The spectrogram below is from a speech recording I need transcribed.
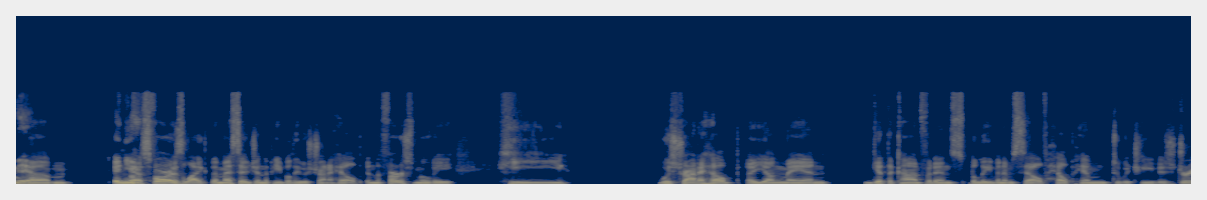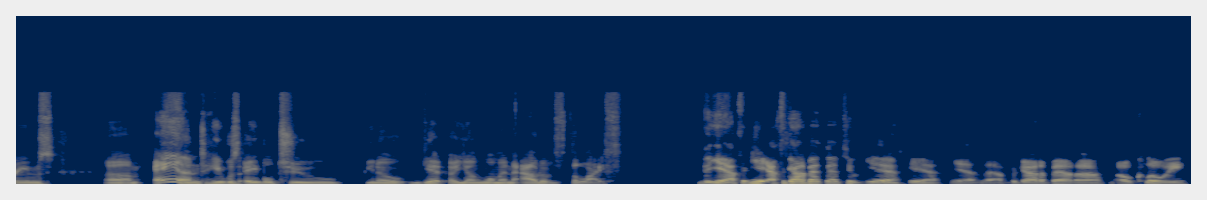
Yeah. Um, and yeah, as far as like the message and the people he was trying to help in the first movie, he was trying to help a young man get the confidence, believe in himself, help him to achieve his dreams. Um, and he was able to, you know, get a young woman out of the life. Yeah, I, yeah, I forgot about that too. Yeah, yeah, yeah. I forgot about uh oh Chloe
